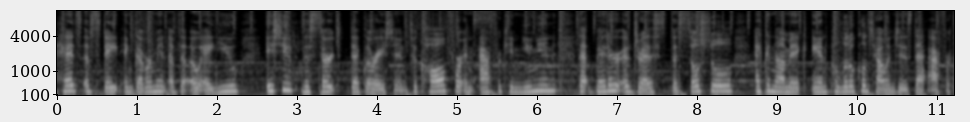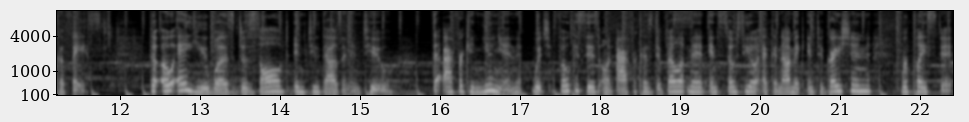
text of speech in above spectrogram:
heads of state and government of the OAU issued the Sirte Declaration to call for an African Union that better addressed the social, economic, and political challenges that Africa faced. The OAU was dissolved in 2002. The African Union, which focuses on Africa's development and socio-economic integration, replaced it.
